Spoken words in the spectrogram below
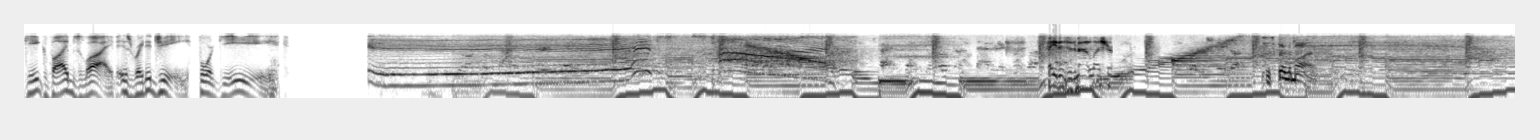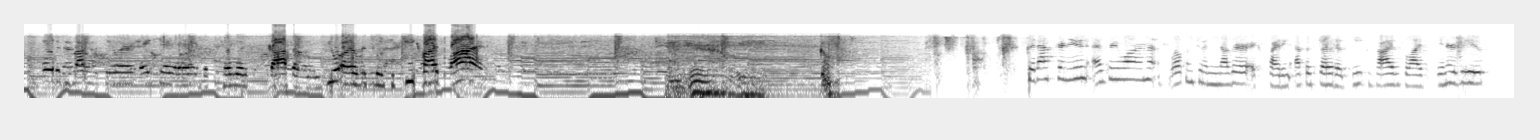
Geek Vibes Live is rated G for geek. Hey, this is Matt Lesher. This is Phil LaMarr. Hey, this is Roger Taylor, aka the Penguin from Gotham, you are listening to Geek Vibes Live. Good afternoon, everyone. Welcome to another exciting episode of Geek Vibes Live interview.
